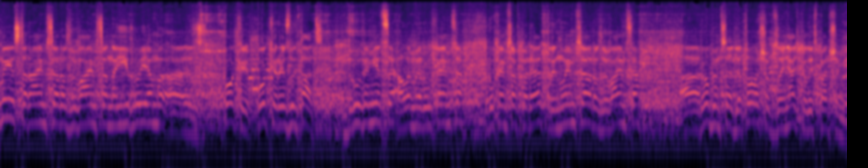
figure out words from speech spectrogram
ми стараємося, розвиваємося, наігруємо. Е, Поки, поки результат друге місце, але ми рухаємося, рухаємося вперед, тренуємося, розвиваємося, а робимо все для того, щоб зайняти колись перше місце.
